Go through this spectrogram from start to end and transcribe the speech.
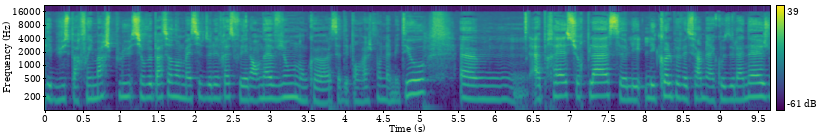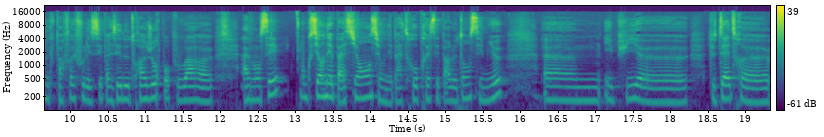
les bus parfois ils marchent plus. Si on veut partir dans le massif de l'Everest, il faut y aller en avion, donc ça dépend vachement de la météo. après, sur place, les, les cols peuvent être fermés à cause de la neige, donc parfois il faut laisser passer 2-3 jours pour pouvoir avancer. Donc si on est patient, si on n'est pas trop pressé par le temps, c'est mieux. Euh, et puis euh, peut-être euh,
